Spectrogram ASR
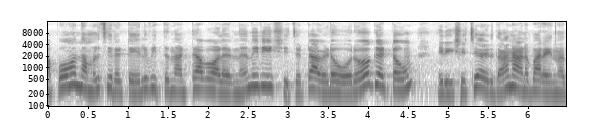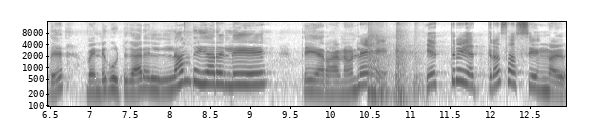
അപ്പോൾ നമ്മൾ ചിരട്ടയിൽ വിത്ത് നട്ട് അവ വളരുന്നത് നിരീക്ഷിച്ചിട്ട് അവിടെ ഓരോ ഘട്ടവും നിരീക്ഷിച്ച് എഴുതാനാണ് പറയുന്നത്. അപ്പം എന്റെ കൂട്ടുകാരെല്ലാം തയ്യാറല്ലേ? തയ്യാറാണോ അല്ലേ എത്ര എത്ര സസ്യങ്ങൾ?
